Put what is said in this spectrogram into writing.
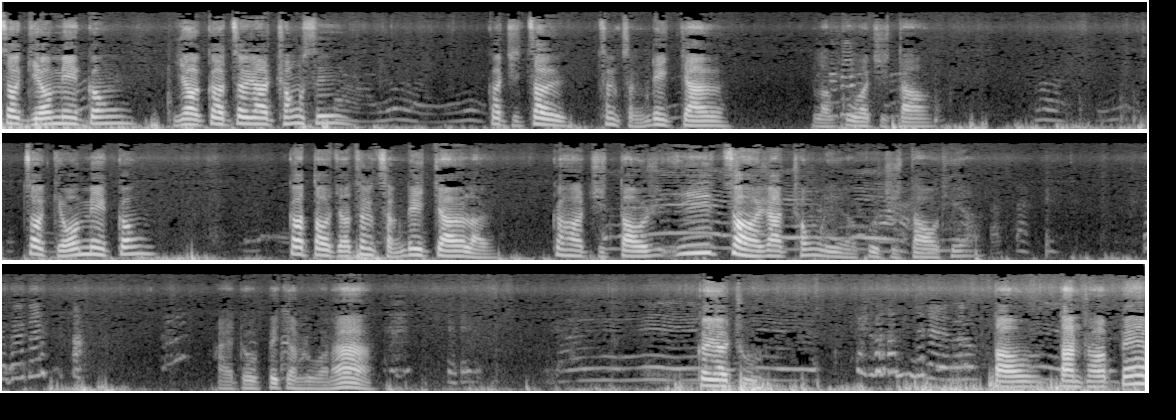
cho kiểu mẹ công giờ có cho ra trong sư có chỉ cho chân chân đi chờ là của chỉ tao cho kiểu mẹ công có tao cho chân chân đi chờ là Cái họ chỉ tàu ý giờ ra trong liền là cũng chỉ tàu thế hai đồ bây giờ luôn à cái nhà chủ tàu tan cho bé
